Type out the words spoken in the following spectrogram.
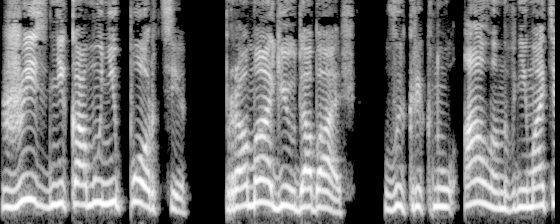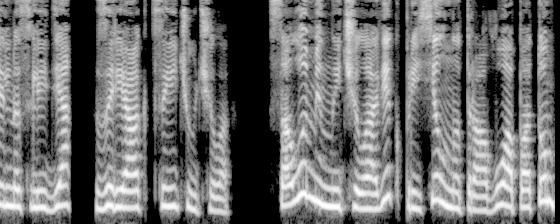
жизнь никому не порти. «Про магию добавь!» — выкрикнул Алан, внимательно следя за реакцией чучела. Соломенный человек присел на траву, а потом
